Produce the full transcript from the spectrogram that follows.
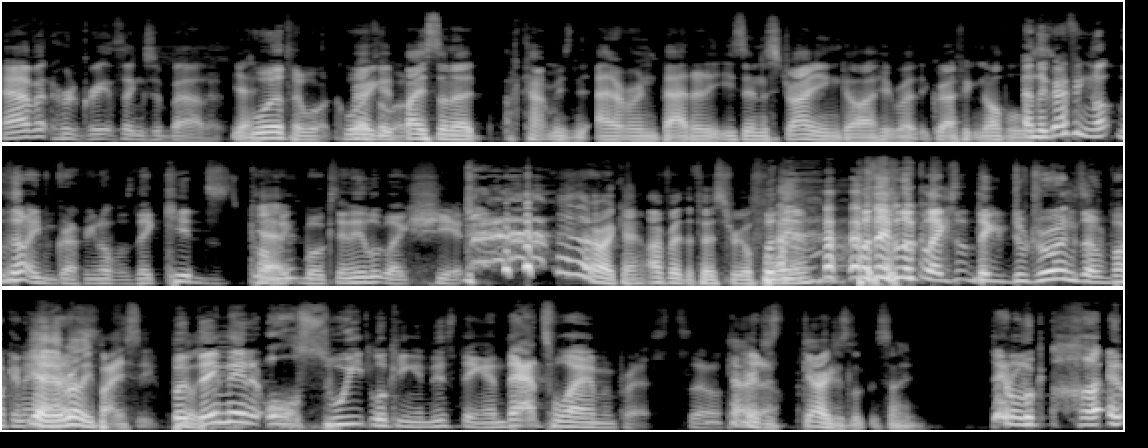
Haven't heard great things about it. Yeah. Worth a look. Worth Very a good. look. Based on a, I can't remember his name, Aaron Blabey. He's an Australian guy who wrote the graphic novels. And the graphic, no- they're not even graphic novels. They're kids' comic Yeah. books, and they look like shit. Yeah, they're okay. I've read the first three or four But they, now. but they look like the, the drawings are fucking. Yeah, they're ass, really basic. But Really they basic. made it all sweet looking in this thing, and that's why I'm impressed. So you characters, know, characters look the same. they don't look hu- at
